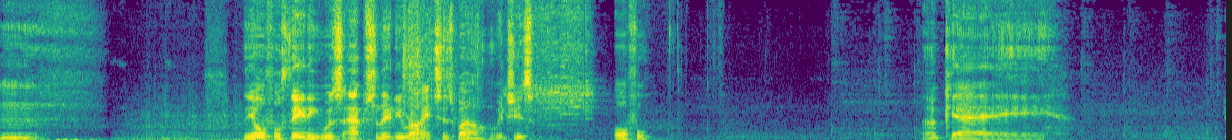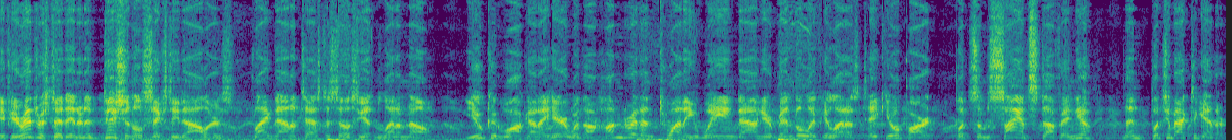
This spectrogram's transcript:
Mm. The awful feeling was absolutely right as well, which is awful. Okay. If you're interested in an additional $60, flag down a test associate and let them know. You could walk out of here with 120 weighing down your bindle if you let us take you apart, put some science stuff in you, then put you back together,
